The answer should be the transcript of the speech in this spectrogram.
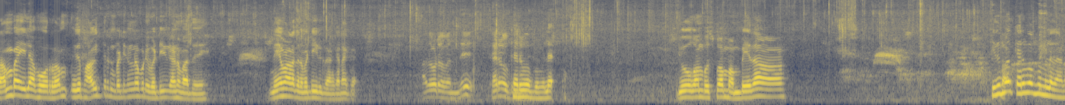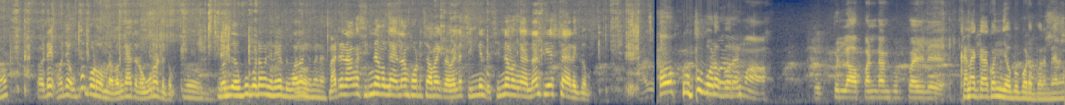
ரம்பையில் போடுறோம். இது பவித்திரன் வட்டினா அப்படி வட்டியிருக்கான்னு பார்த்தது நேபாளத்தில் வட்டி இருக்கான் கணக்கு. அதோட வந்து கருவேப்பிலை. கருவேப்பமில யோகம் புஷ்பம் பம்பேதா இது மாதிரி கருவேப்பமில தானோ டே கொஞ்சம் உப்பு போடுவோம்ல வெங்காயத்தில் ஊறட்டுக்கும். ஓ கொஞ்சம் உப்பு போட்டால் கொஞ்சம் நேரத்துக்கு வளங்க மேலே மற்ற நாங்கள் சின்ன வெங்காயம் தான் போட்டு சமைக்கிறோம். வேண்டாம் சின்ன சின்ன வெங்காயம் தான் டேஸ்ட்டாக இருக்கும். ஓ உப்பு போட போகிறேன் உப்பில்லா பண்டம் குப்பையிலே. கணக்கா கொஞ்சம் உப்பு போட போகிறேன்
